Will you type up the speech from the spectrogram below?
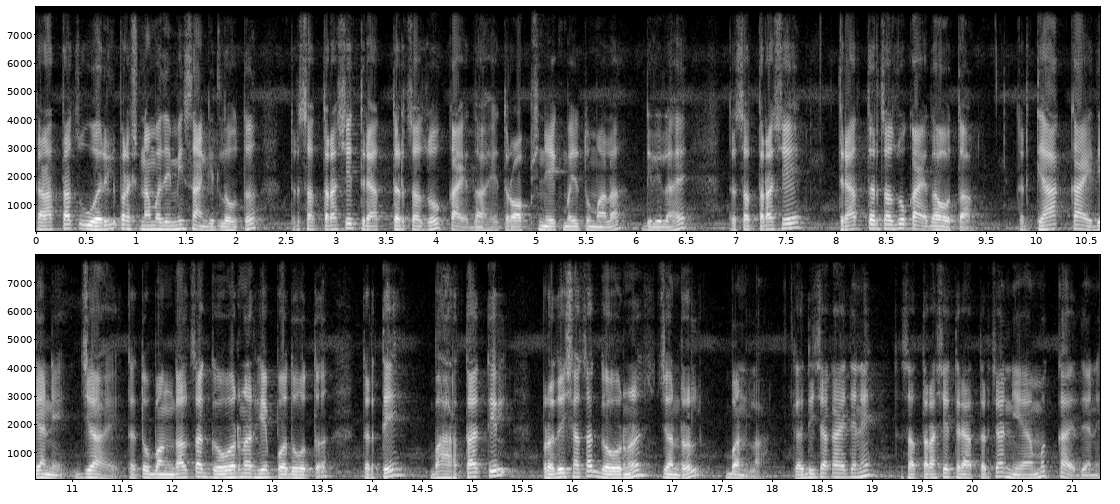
तर आत्ताच वरील प्रश्नामध्ये मी सांगितलं होतं तर सतराशे त्र्याहत्तरचा जो कायदा आहे तर ऑप्शन एकमध्ये तुम्हाला दिलेला आहे तर सतराशे त्र्याहत्तरचा जो कायदा होता तर त्या कायद्याने जे आहे तर तो बंगालचा गव्हर्नर हे पद होतं तर ते भारतातील प्रदेशाचा गव्हर्नर जनरल बनला. कधीच्या कायद्याने? तर सतराशे त्र्याहत्तरच्या नियामक कायद्याने.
